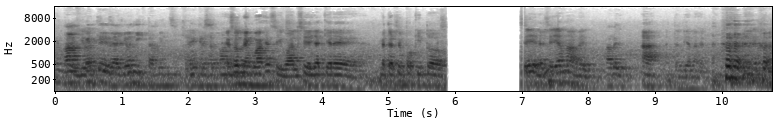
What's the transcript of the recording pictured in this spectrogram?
gente Ah, de Ionic. gente de Ionic también, que sepan. esos lenguajes? Igual si ella quiere meterse un poquito... Sí, él se llama Abel. A ver, Ah, entendí a la Abel.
